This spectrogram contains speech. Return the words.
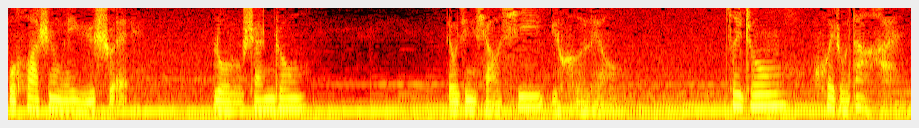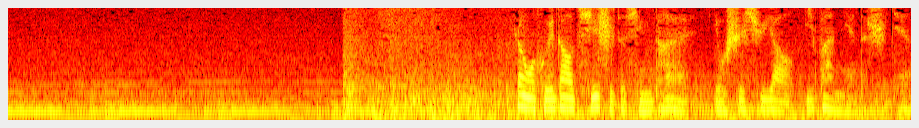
我化身为雨水，落入山中，流进小溪与河流，最终汇入大海。让我回到起始的形态，有时需要一万年的时间。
